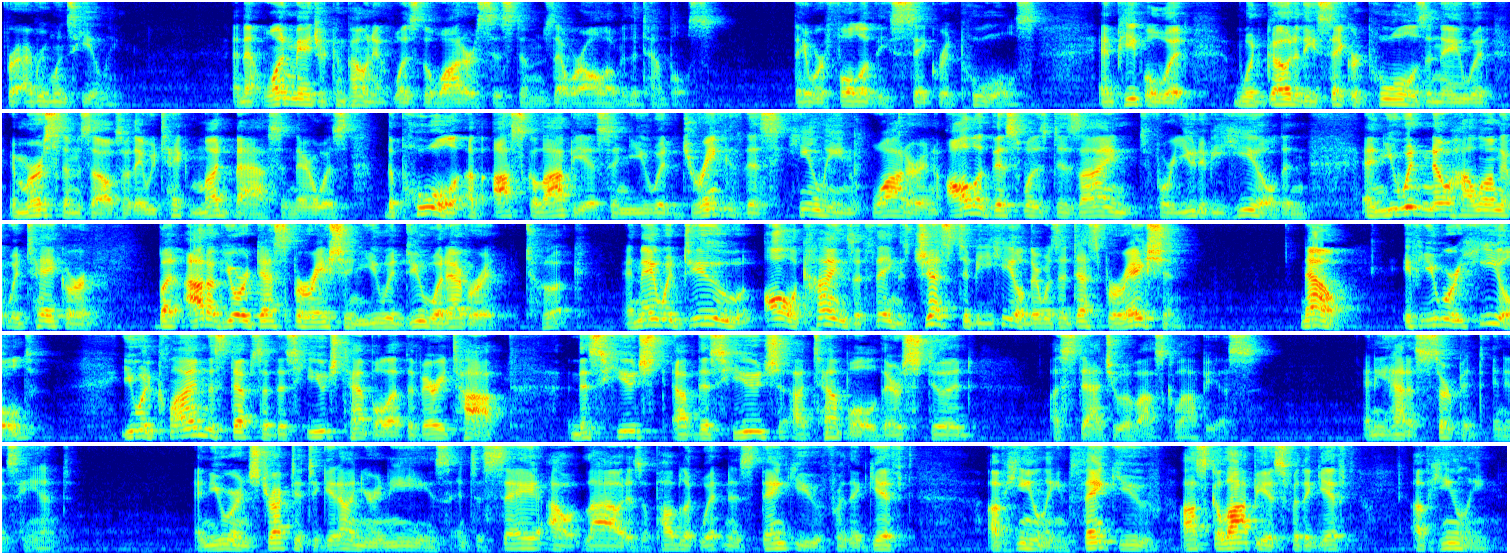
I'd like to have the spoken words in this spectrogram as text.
for everyone's healing. And that one major component was the water systems that were all over the temples. They were full of these sacred pools. And people would would go to these sacred pools and they would immerse themselves or they would take mud baths and there was the pool of Asclepius and you would drink this healing water. And all of this was designed for you to be healed. And and you wouldn't know how long it would take or but out of your desperation you would do whatever it took. And they would do all kinds of things just to be healed. There was a desperation. Now if you were healed you would climb the steps of this huge temple at the very top this huge of this huge uh, temple there stood a statue of Asclepius. And he had a serpent in his hand. And you were instructed to get on your knees and to say out loud as a public witness thank you for the gift of healing. Thank you Asclepius for the gift of healing.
